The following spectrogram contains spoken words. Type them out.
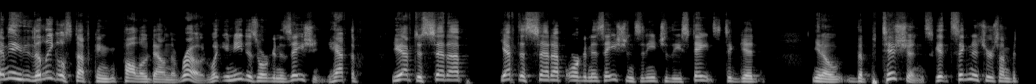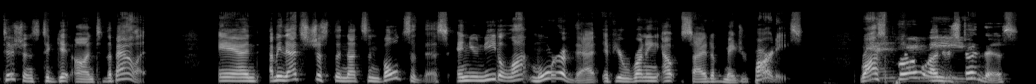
i mean the legal stuff can follow down the road what you need is organization you have to you have to set up you have to set up organizations in each of these states to get you know the petitions get signatures on petitions to get onto the ballot and i mean that's just the nuts and bolts of this and you need a lot more of that if you're running outside of major parties ross And perot need- understood this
